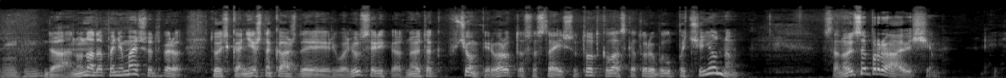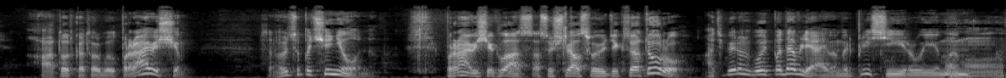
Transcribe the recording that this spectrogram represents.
Угу. Да, ну, надо понимать, что это переворот. То есть, конечно, каждая революция, ребят, но это в чем переворот-то состоит, что тот класс, который был подчиненным, становится правящим, а тот, который был правящим, становится подчиненным. Правящий класс осуществлял свою диктатуру, а теперь он будет подавляемым, репрессируемым. Угу.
